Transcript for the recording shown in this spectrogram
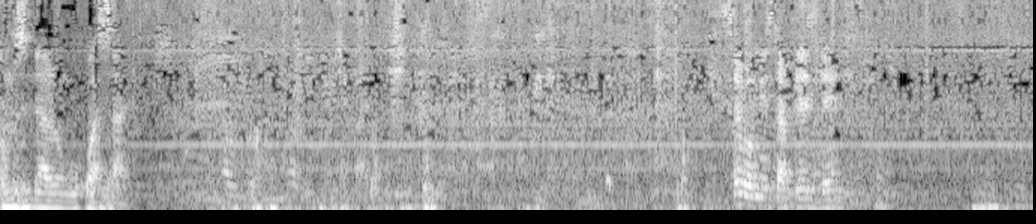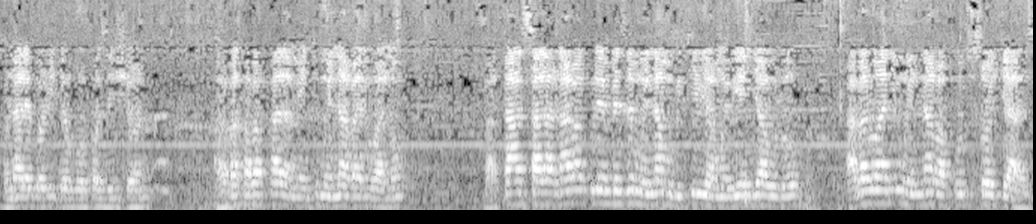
omuzindaalo ngukwasaani Several Mr. President, Honorable Leader of Opposition, ababaka ba Parliament mwenna abali wano, bakansala n'abakulembeze mwenna mu biti byammwe ebyenjawulo, abalwanyi mwenna aba foot soldiers.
